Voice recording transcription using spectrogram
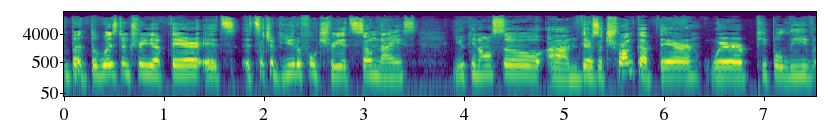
But the wisdom tree up there, it's it's such a beautiful tree. It's so nice. You can also um, there's a trunk up there where people leave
